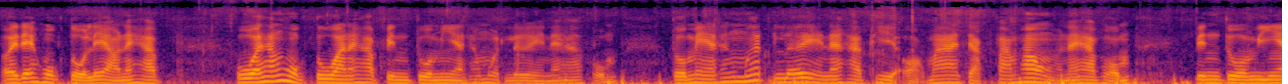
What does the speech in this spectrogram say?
เอ้ยได้หกตัวแล้วนะครับวัวทั้งหกตัวนะครับ เป็นตัวเมียทั้งหมดเลยนะครับ ผมตัวเมียทั้งหมดเลยนะครับที่ออกมาจากฟาร์มเฮ้านะครับ ผมเป็นตัวเมีย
